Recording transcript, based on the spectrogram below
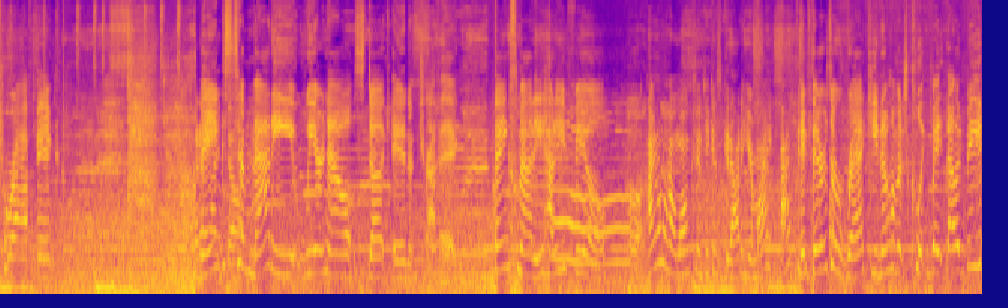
traffic. What Thanks to? Maddie, we are now stuck in traffic. Thanks, Maddie. How do you feel? Oh, I don't know how long it's gonna take us to get out of here. My, I think If there's a wreck, you know how much clickbait that would be?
